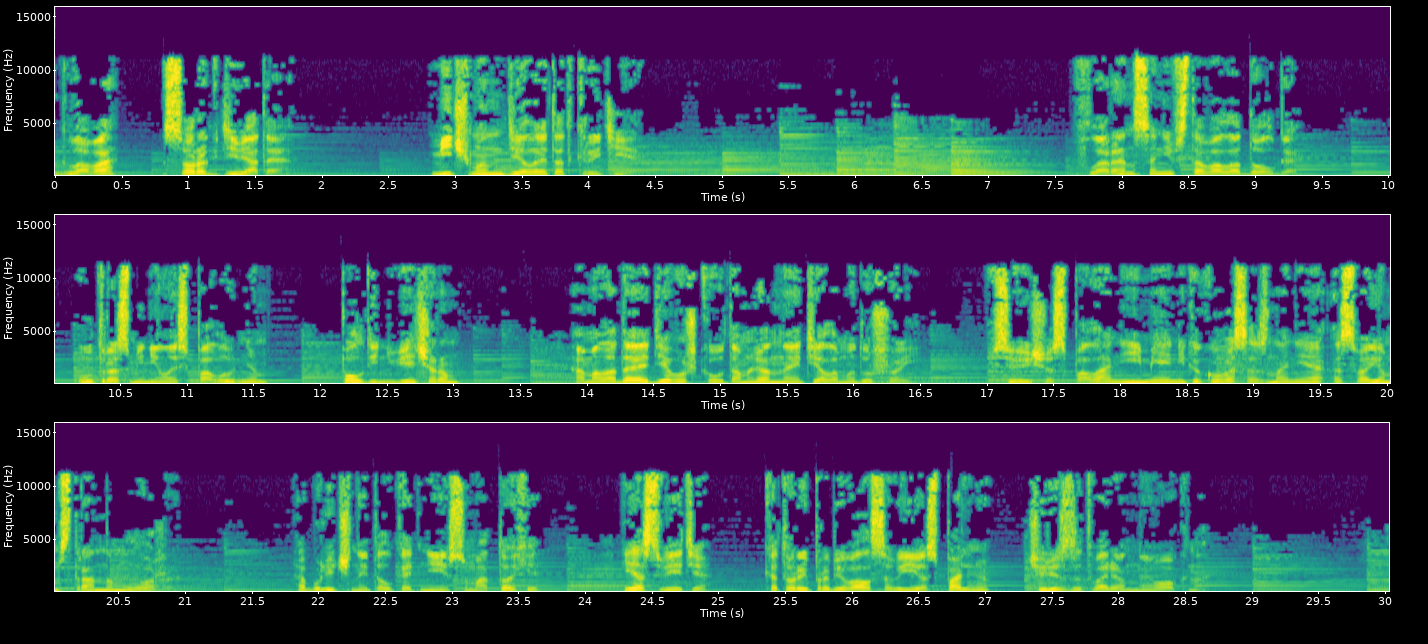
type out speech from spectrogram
Глава 49. Мичман делает открытие. Флоренса не вставала долго. Утро сменилось полуднем, полдень вечером, а молодая девушка, утомленная телом и душой, все еще спала, не имея никакого сознания о своем странном ложе, об уличной толкотне и суматохе и о свете, который пробивался в ее спальню через затворенные окна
